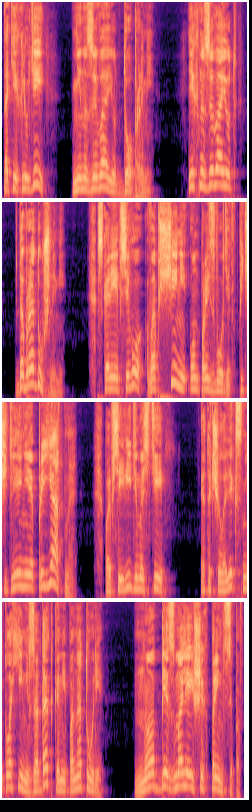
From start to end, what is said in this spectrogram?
Таких людей не называют добрыми. Их называют добродушными. Скорее всего, в общении он производит впечатление приятное. По всей видимости, это человек с неплохими задатками по натуре, но без малейших принципов.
